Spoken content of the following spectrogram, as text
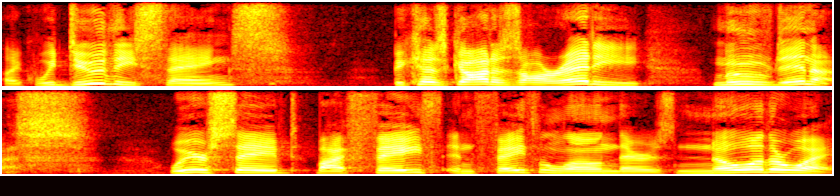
Like we do these things because God has already moved in us. We are saved by faith and faith alone. There is no other way.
